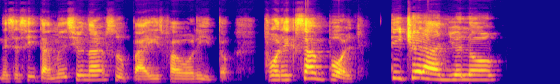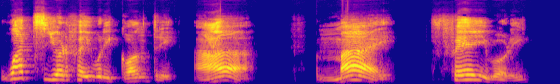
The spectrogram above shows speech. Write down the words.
Necesitan mencionar su país favorito. For example, Teacher Angelo, what's your favorite country? Ah, my favorite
